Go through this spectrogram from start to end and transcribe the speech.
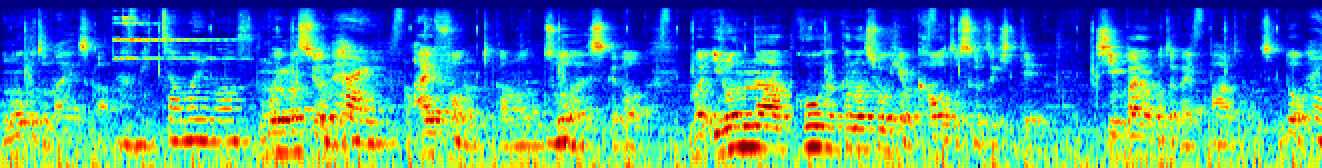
思うことないですか？あめっちゃ思います。思いますよね、はい。iPhone とかもそうですけど、まあ、いろんな高額な商品を買おうとする時って心配なことがいっぱいあると思うんですけど、はい。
